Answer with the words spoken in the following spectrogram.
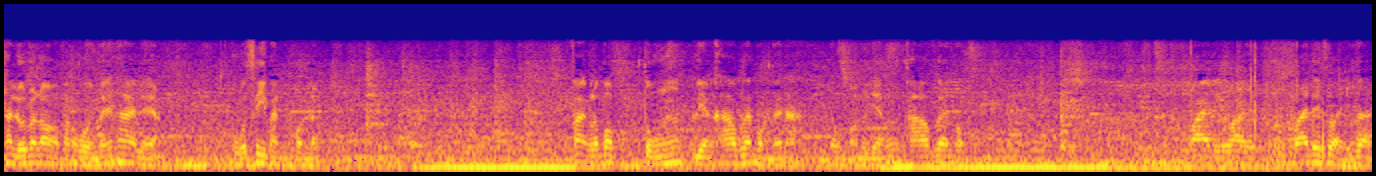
ถ่ายรูปแล้วหระโอ้ยไม่ได้ถ่ายเลยอะโอ้สี่พันคนแล้วฝากระบบตุงเลี้ยงข้าวเพื่อนผมด้วยนะผมเอามาเลี้ยงข้าวเพื่อนผม ไหวดีไหวไหว้ได้สวยดิเพื่อน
